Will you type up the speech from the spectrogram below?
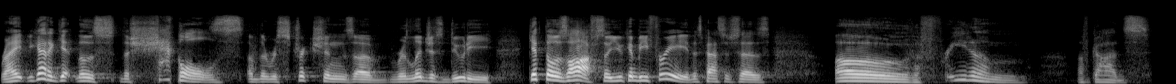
right? You got to get those the shackles of the restrictions of religious duty. Get those off so you can be free. This passage says, "Oh, the freedom of God's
